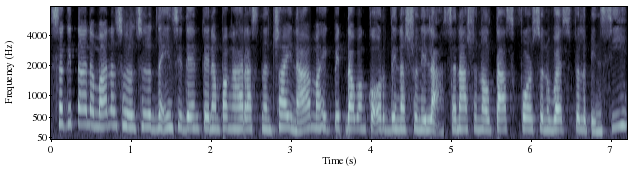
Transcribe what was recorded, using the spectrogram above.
Sa gitna naman ng sunod-sunod na insidente ng pangaharas ng China, mahigpit daw ang koordinasyon nila sa National Task Force on West Philippine Sea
